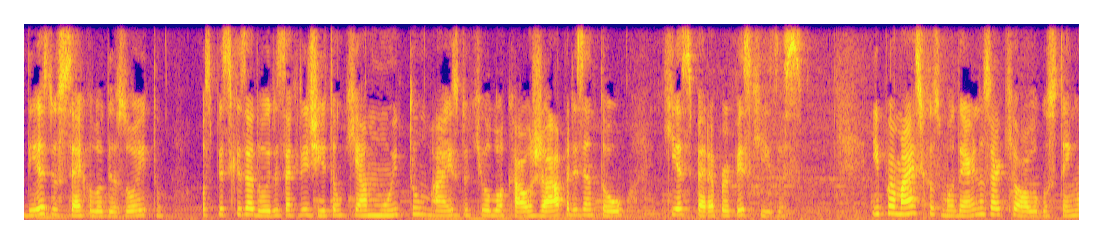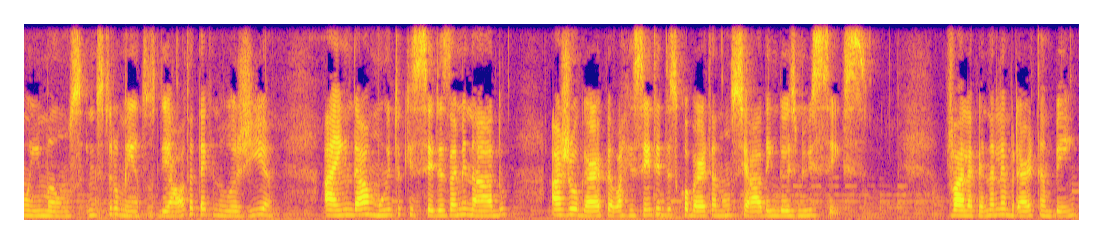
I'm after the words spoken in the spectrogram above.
Desde o século XVIII, os pesquisadores acreditam que há muito mais do que o local já apresentou que espera por pesquisas. E por mais que os modernos arqueólogos tenham em mãos instrumentos de alta tecnologia, ainda há muito que ser examinado, a julgar pela recente descoberta anunciada em 2006. Vale a pena lembrar também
